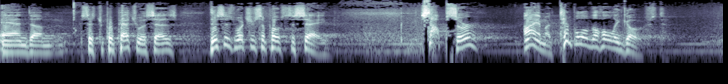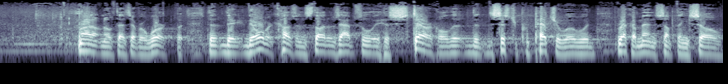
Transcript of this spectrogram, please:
And um, Sister Perpetua says, This is what you're supposed to say Stop, sir. I am a temple of the Holy Ghost. I don't know if that's ever worked, but the, the, the older cousins thought it was absolutely hysterical that, that Sister Perpetua would recommend something so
